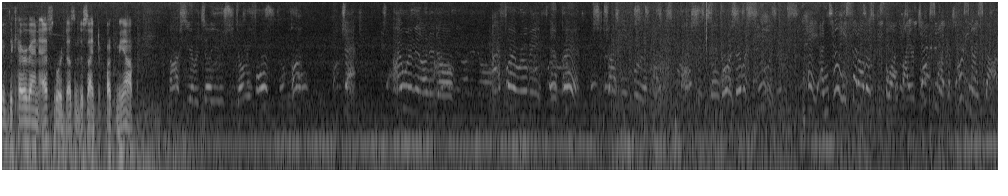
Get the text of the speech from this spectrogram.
If the caravan escort doesn't decide to fuck me up, Moxxi ever tell you who she done me for? Huh? Jack. I win the Underdome. I fight Ruby, and bam, she drops me for the biggest fascist Pandora's ever seen. Hey, until he set all those people on fire, Jack seemed like a pretty nice guy.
